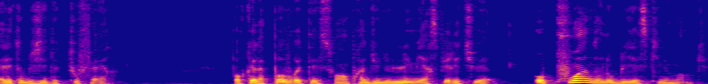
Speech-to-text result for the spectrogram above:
Elle est obligée de tout faire pour que la pauvreté soit empreinte d'une lumière spirituelle au point d'en oublier ce qui nous manque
